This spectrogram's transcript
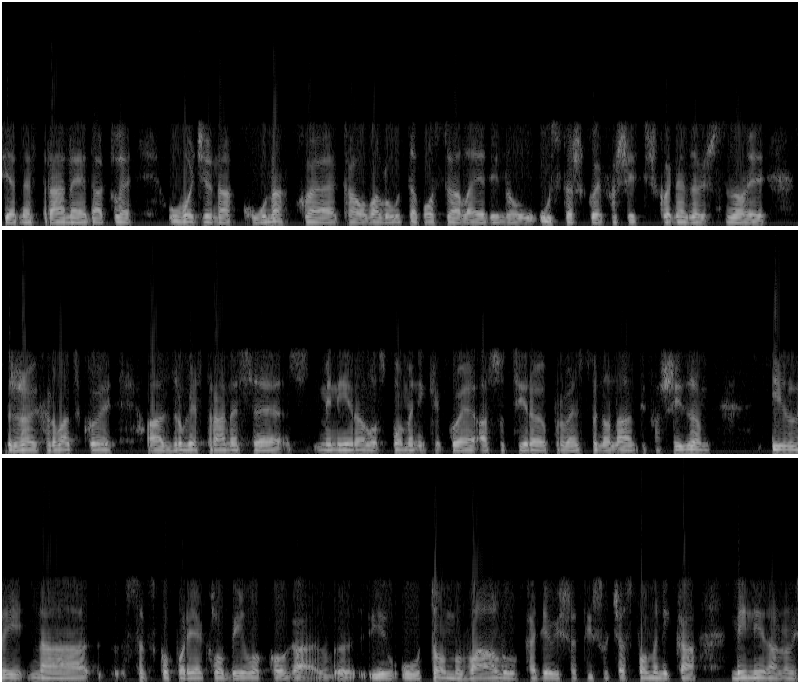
S jedne strane dakle uvođena kuna koja je kao valuta postojala jedino u ustaškoj, fašističkoj, nezavisnoj državi Hrvatskoj, a s druge strane se miniralo spomenike koje asociraju prvenstveno na antifašizam ili na srpsko porijeklo bilo koga. I u tom valu kad je više tisuća spomenika minirano i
